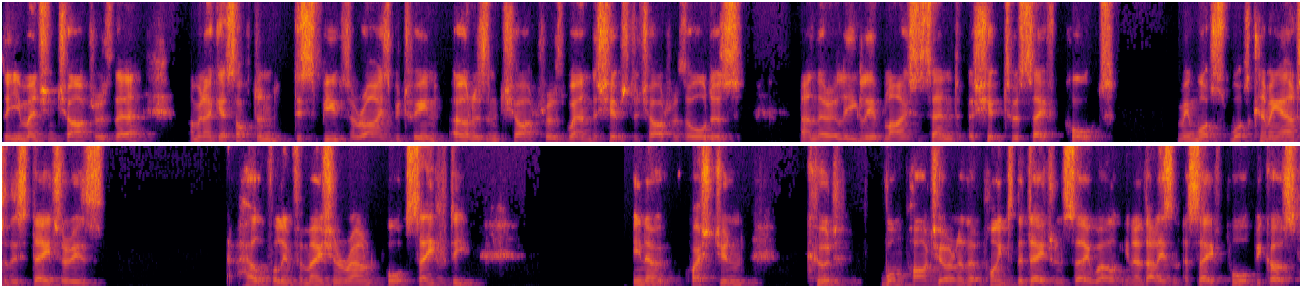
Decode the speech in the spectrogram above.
that you mentioned charterers there. I mean, I guess often disputes arise between owners and charterers when the ships to charterers orders and they're legally obliged to send a ship to a safe port. I mean, what's what's coming out of this data is helpful information around port safety you know, question could one party or another point to the data and say, well, you know, that isn't a safe port because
